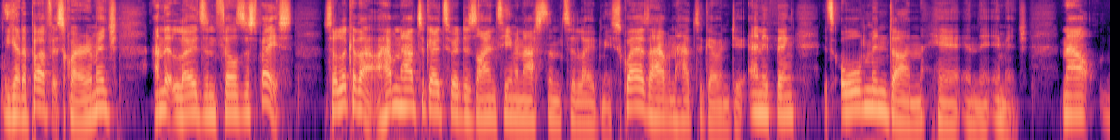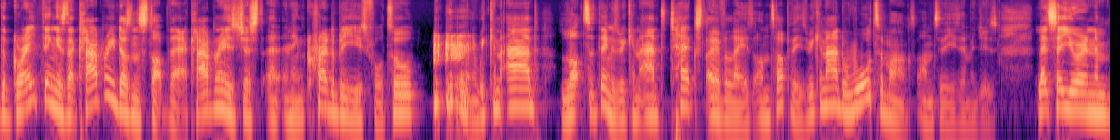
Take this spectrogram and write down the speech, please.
we get a perfect square image and it loads and fills the space. So look at that. I haven't had to go to a design team and ask them to load me squares. I haven't had to go and do anything. It's all been done here in the image. Now, the great thing is that Cloudinary doesn't stop there. Cloudinary is just an incredibly useful tool. we can add lots of things. We can add text overlays on top of these. We can add watermarks onto these images. Let's say you're in,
